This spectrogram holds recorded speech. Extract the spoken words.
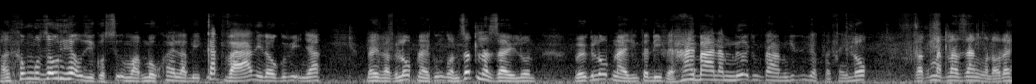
Đấy, Không có dấu hiệu gì của sự mọt mục hay là bị cắt vá gì đâu quý vị nhá. Đây và cái lốp này cũng còn rất là dày luôn. Với cái lốp này chúng ta đi phải 2-3 năm nữa Chúng ta mới nghĩ đến việc phải thay lốp. Và cái mặt la răng của nó đây.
